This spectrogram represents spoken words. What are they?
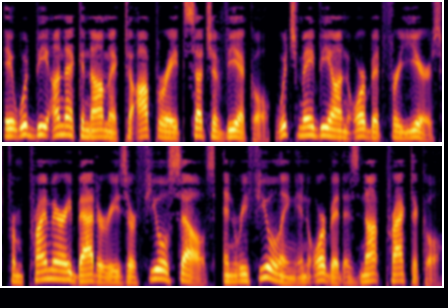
It would be uneconomic to operate such a vehicle which may be on orbit for years from primary batteries or fuel cells, and refueling in orbit is not practical.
